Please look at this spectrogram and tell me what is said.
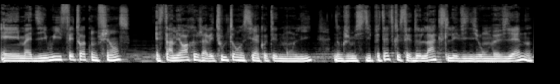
et il m'a dit, oui, fais-toi confiance. Et c'était un miroir que j'avais tout le temps aussi à côté de mon lit. Donc je me suis dit, peut-être que c'est de là que les visions me viennent.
